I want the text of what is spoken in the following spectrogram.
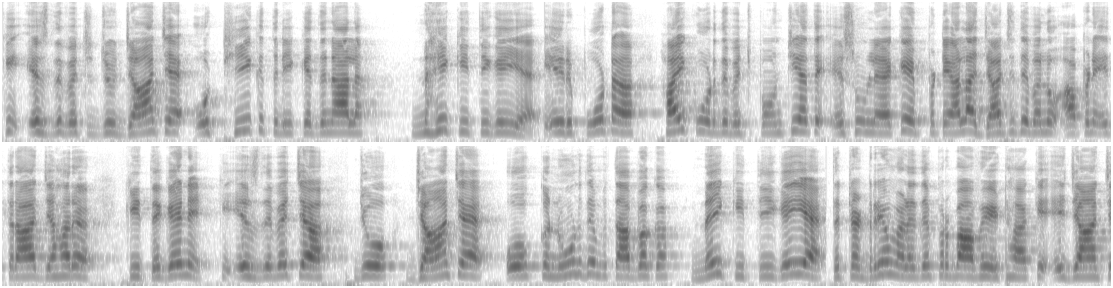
ਕਿ ਇਸ ਦੇ ਵਿੱਚ ਜੋ ਜਾਂਚ ਹੈ, ਉਹ ਠੀਕ ਤਰੀਕੇ ਦੇ ਨਾਲ ਨਹੀਂ ਕੀਤੀ ਗਈ ਹੈ। ਇਹ ਰਿਪੋਰਟ ਹਾਈ ਕੋਰਟ ਦੇ ਵਿੱਚ ਪਹੁੰਚੀ ਹੈ ਤੇ ਇਸ ਨੂੰ ਲੈ ਕੇ ਪਟਿਆਲਾ ਜੱਜ ਦੇ ਵੱਲੋਂ ਆਪਣੇ ਇਤਰਾਜ਼ ਜ਼ਾਹਰ ਕੀਤੇ ਗਏ ਨੇ ਕਿ ਇਸ ਦੇ ਵਿੱਚ ਜੋ ਜਾਂਚ ਹੈ, ਉਹ ਕਾਨੂੰਨ ਦੇ ਮੁਤਾਬਕ ਨਹੀਂ ਕੀਤੀ ਗਈ ਹੈ ਤੇ ਟੱਡਰਿਆਂ ਵਾਲੇ ਦੇ ਪ੍ਰਭਾਵ ਹੇਠ ਆ ਕੇ ਇਹ ਜਾਂਚ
